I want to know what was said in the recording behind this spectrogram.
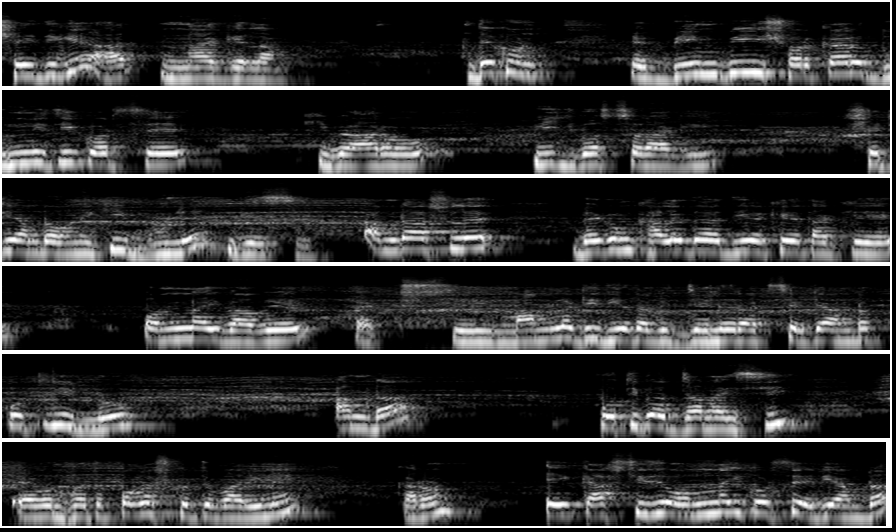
সেই দিকে আর না গেলাম। দেখুন বিএমপি সরকার দুর্নীতি করছে, কিংবা আরও বিশ বছর আগে, সেটি আমরা অনেকেই ভুলে গেছি। আমরা আসলে বেগম খালেদা দিয়াকে তাকে অন্যায়ভাবে এক সেই মামলাটি দিয়ে তাকে জেলে রাখছে, এটা আমরা প্রতিটি লোক আমরা প্রতিবাদ জানাইছি এবং হয়তো প্রকাশ করতে পারি নাই কারণ এই কাজটি যে অন্যায় করছে, এটি আমরা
